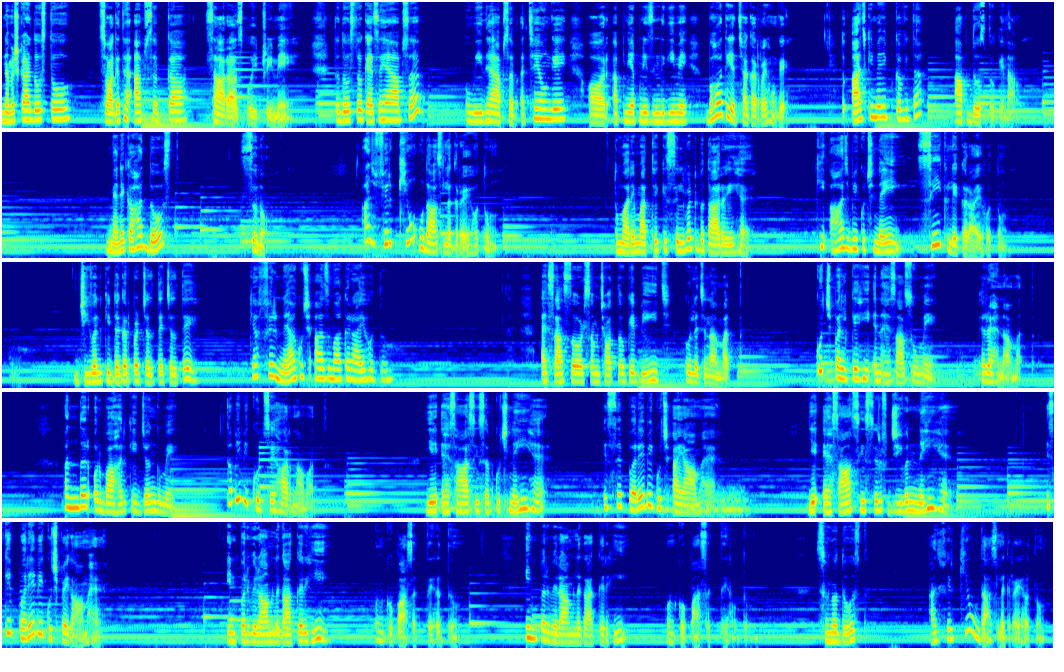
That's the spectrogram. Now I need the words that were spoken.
नमस्कार दोस्तों, स्वागत है आप सबका सारास पोइट्री में। तो दोस्तों, कैसे हैं आप सब? उम्मीद है आप सब अच्छे होंगे और अपनी अपनी ज़िंदगी में बहुत ही अच्छा कर रहे होंगे। तो आज की मेरी कविता, आप दोस्तों के नाम। मैंने कहा, दोस्त, सुनो, आज फिर क्यों उदास लग रहे हो तुम? तुम्हारे माथे की सिलवट बता रही है कि आज भी कुछ नई सीख लेकर आए हो तुम। जीवन की डगर पर चलते चलते क्या फिर नया कुछ आजमा कर आए हो तुम? एहसासों और समझौतों के बीच उलझना मत। कुछ पल के ही इन एहसासों में रहना मत। अंदर और बाहर की जंग में कभी भी खुद से हारना मत ये एहसास ही सब कुछ नहीं है। इससे परे भी कुछ आयाम है। ये एहसास ही सिर्फ़ जीवन नहीं है। इसके परे भी कुछ पैगाम है। इन पर विराम लगाकर ही उनको पा सकते हो तुम। इन पर विराम लगाकर ही उनको पा सकते हो तुम। सुनो दोस्त आज फिर क्यों उदास लग रहे हो तुम?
